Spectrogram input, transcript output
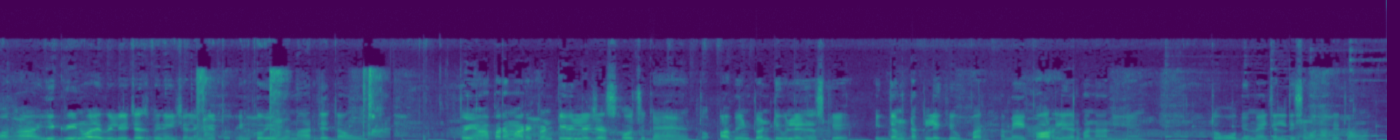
और हाँ ये ग्रीन वाले विलेजर्स भी नहीं चलेंगे तो इनको भी मैं मार देता हूँ। तो यहाँ पर हमारे ट्वेंटी विलेजर्स हो चुके हैं। तो अब इन ट्वेंटी विलेजर्स के एकदम टकले के ऊपर हमें एक और लेयर बनानी है। तो वो भी मैं जल्दी से बना देता हूँ।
